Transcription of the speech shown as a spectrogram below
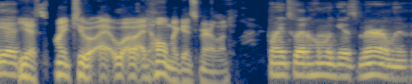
He had yes, 22 at, at home against Maryland. 22 at home against Maryland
